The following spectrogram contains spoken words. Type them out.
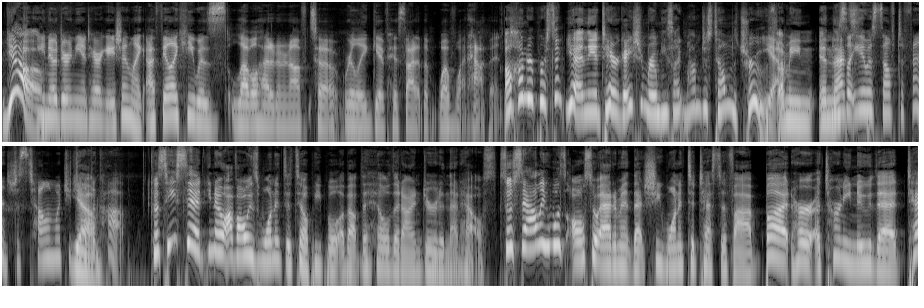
yeah. you know, during the interrogation, like I feel like he was level headed enough to really give his side of the of what happened. A hundred percent. Yeah, in the interrogation room, he's like, "Mom, just tell him the truth." Yeah. I mean, and that's like it was self defense. Just tell him what you Yeah. told the cop. Because he said, "You know, I've always wanted to tell people about the hell that I endured in that house." So Sally was also adamant that she wanted to testify, but her attorney knew that te-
